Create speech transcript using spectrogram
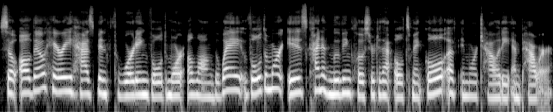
So, although Harry has been thwarting Voldemort along the way, Voldemort is kind of moving closer to that ultimate goal of immortality and power.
